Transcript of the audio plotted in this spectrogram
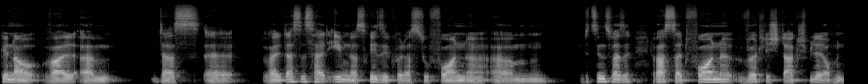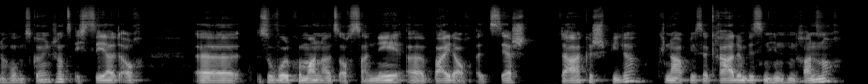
Genau, weil ähm, das, äh, weil das ist halt eben das Risiko, dass du vorne, ähm, beziehungsweise du hast halt vorne wirklich starke Spieler, auch mit einer hohen Scoring-Chance. Ich sehe halt auch äh, sowohl Coman als auch Sané äh, beide auch als sehr starke Spieler. Gnabry ist ja gerade ein bisschen hinten dran noch.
